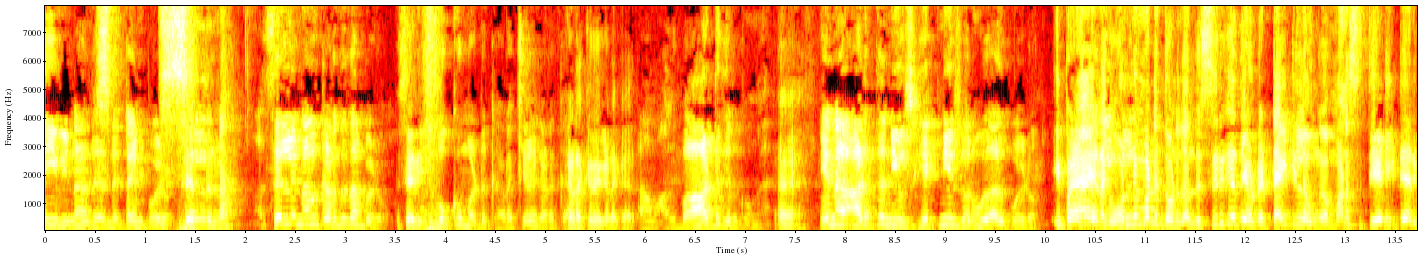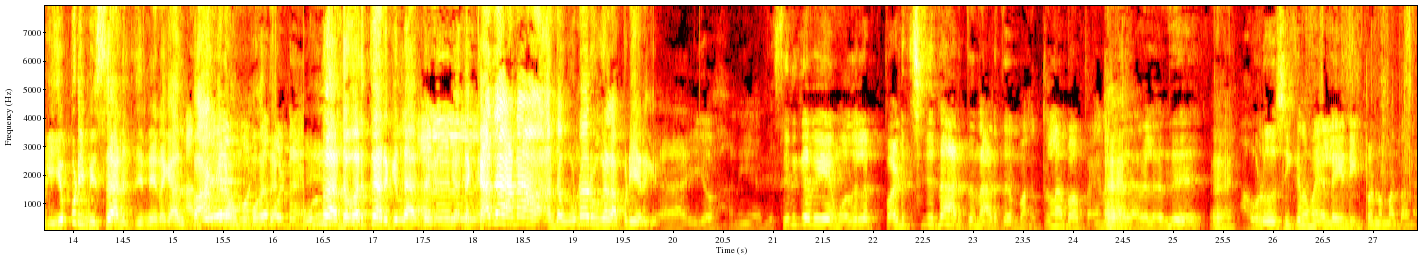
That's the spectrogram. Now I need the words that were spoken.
டிவினா அந்த அந்த டைம் போயிடும். செல்லுனா? செல்லுனாலும் கடந்து தான் போயிடும். சரி. புக்கு மட்டும் கிடக்கவே கிடக்காது. கிடக்கவே கிடக்காது. ஆமா அது பாட்டுக்கு இருக்குங்க. ஏன்னா அடுத்த நியூஸ் ஹெட் நியூஸ் வரும்போது அது போயிடும். இப்ப எனக்கு ஒண்ணு மட்டும் தோணுது. அந்த சிறுகதையோட டைட்டில் உங்க மனசு தேடிக்கிட்டே இருக்கு. எப்படி மிஸ் ஆனுச்சுன்னு எனக்கு அது பாக்குறேன் உங்க மொட்டை முகத்தை. இன்னும் அந்த வருத்தம் இருக்குல்ல? அந்த அந்த கதை ஆனா அந்த உணர்வுகள் அப்படியே இருக்கு. அந்த சிறுகதையை முதல்ல படிச்சுட்டு தான் அடுத்து நான் அடுத்த மற்றெல்லாம் பார்ப்பேன். எனக்கு அதில் வந்து அவ்வளோ சீக்கிரமா எல்லாம் எடிட் பண்ண மாட்டாங்க.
